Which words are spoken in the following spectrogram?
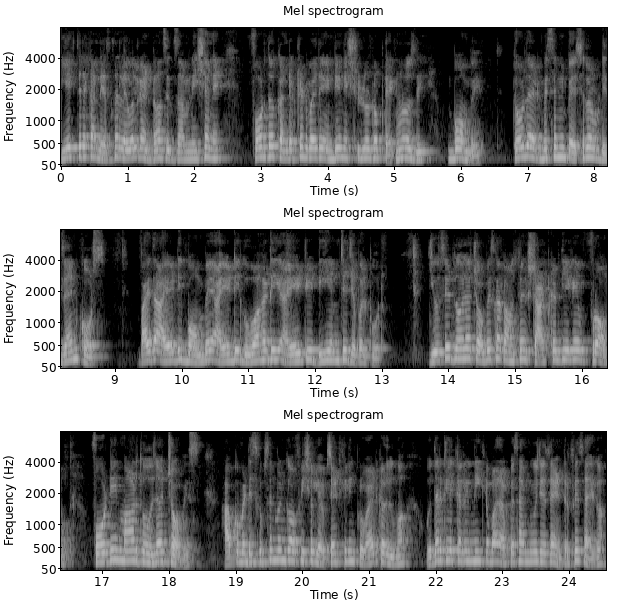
ये एक तरह का नेशनल लेवल का एंट्रेंस एग्जामिनेशन है। For the conducted by the Indian Institute of Technology, Bombay, for the admission in Bachelor of Design course by the IIT Bombay, IIT Guwahati, IIT DMJ Jabalpur UCEED 2024 का काउंसलिंग स्टार्ट कर दिए गए फ्रॉम 14 मार्च 2024 आपको मैं डिस्क्रिप्शन में उनका ऑफिशियल वेबसाइट की लिंक प्रोवाइड कर दूँगा उधर क्लिक करने के बाद आपके सामने कुछ ऐसा इंटरफेस आएगा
